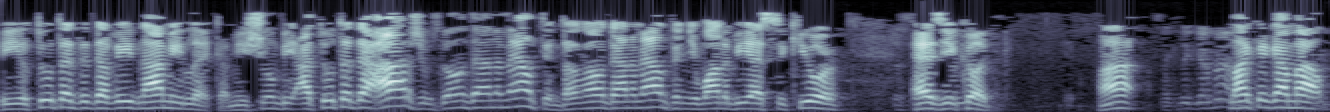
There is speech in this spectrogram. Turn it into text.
Bi'atuta de David nami leka. Mishum bi'atuta de har. She was going down a mountain. Don't go down a mountain. You want to be as secure as you could. Huh? Like the a gamal.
